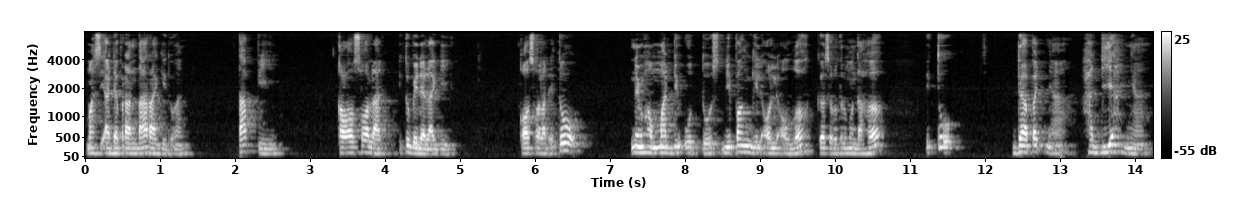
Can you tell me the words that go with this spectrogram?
masih ada perantara gitu kan. Tapi kalau sholat itu beda lagi. Kalau sholat itu Nabi Muhammad diutus, dipanggil oleh Allah ke Suratul Muntaha, itu dapatnya, hadiahnya,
